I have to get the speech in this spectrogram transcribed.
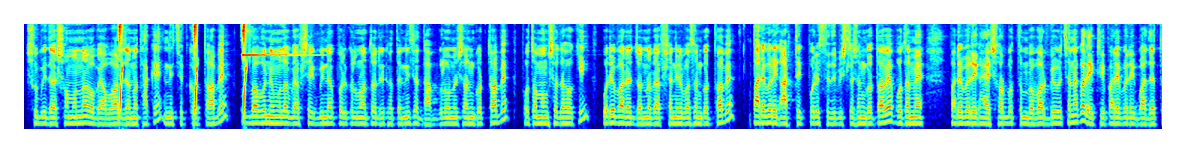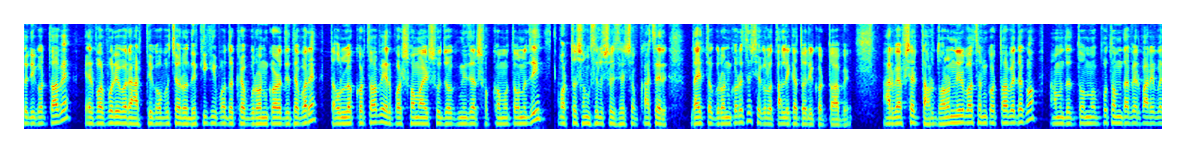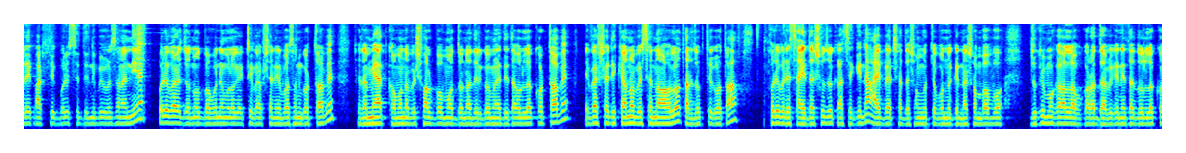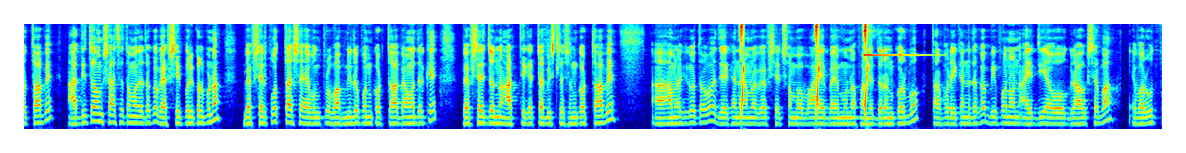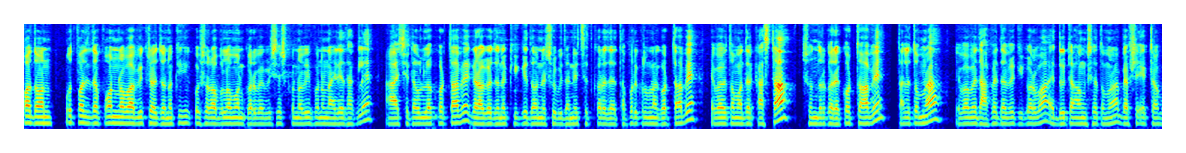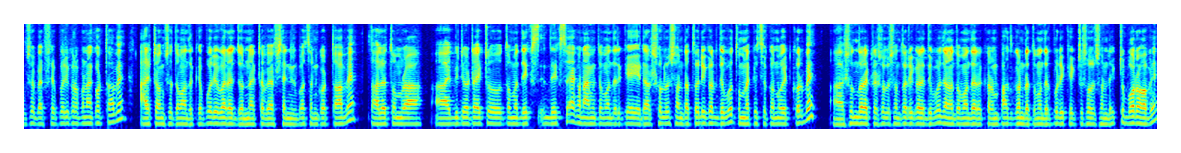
সুবিধা সমন্বয় ও ব্যবহার যেন থাকে নিশ্চিত করতে হবে। উদ্ভাবনীমূলক ব্যবসায়িক বিনিয়োগ পরিকল্পনা তৈরির ক্ষেত্রে নিচের ধাপগুলো অনুসরণ করতে হবে। প্রথম অংশ দেখো কি, পরিবারের জন্য ব্যবসা নির্বাচন করতে হবে, পারিবারিক আর্থিক পরিস্থিতি বিশ্লেষণ করতে হবে। প্রথমে পারিবারিক আয়ের সর্বোত্তম ব্যবহার বিবেচনা করে একটি পারিবারিক বাজেট তৈরি করতে হবে। এরপর পরিবারের আর্থিক অবচার রোধে কি কি পদক্ষেপ গ্রহণ করা যেতে পারে তা উল্লেখ করতে হবে। এরপর সময় সুযোগ, নিজের সক্ষমতা অনুযায়ী অর্থ সংশ্লিষ্ট যেসব কাজের দায়িত্ব গ্রহণ করেছে সেগুলো তালিকা তৈরি করতে হবে। আর ব্যবসার ধর- ধরন নির্বাচন করতে হবে। দেখো, আমাদের প্রথম ধাপের পারিবারিক আর্থিক পরিস্থিতি বিবেচনা নিয়ে পরিবারের জন্য উদ্ভাবনীমূলক একটি ব্যবসা নির্বাচন করতে হবে। সেটা মেয়াদ কমানো হবে, স্বল্প, মধ্য না দীর্ঘ মেয়াদি তা উল্লেখ করতে হবে। এই ব্যবসাটি কেন বেছে নেওয়া হলো তার যৌক্তিকতা, পরিবারের চাহিদা সুযোগ আছে কিনা, আয় ব্যয়ের সাথে সঙ্গতিপূর্ণ কিনা সম্ভাব্য ঝুঁকি মোকাবেলা করার যাবে কিনা তা উল্লেখ করতে হবে। আর দ্বিতীয় অংশ আছে তোমাদের দেখো ব্যবসায়িক পরিকল্পনা। ব্যবসায়ের প্রত্যাশা এবং প্রভাব নিরূপণ করতে হবে আমাদেরকে। ব্যবসায়ের জন্য আর্থিক একটা বিশ্লেষণ করতে হবে। আমরা কি করতে হবে যে এখানে আমরা ব্যবসায়ের সম্ভাব্য আয় ব্যয় মুনাফা নির্ধারণ করব। তারপর এখানে দেখো বিপণন আইডিয়া ও গ্রাহক সেবা। এবার উৎপাদন উৎপাদিত পণ্য বা বিক্রয়ের জন্য কি কি কৌশল অবলম্বন করবে? বিশেষ কোনো বিপণন আইডিয়া থাকলে আহ, সেটা উল্লেখ করতে হবে। গ্রাহকের জন্য কি কি ধরনের সুবিধা নিশ্চিত করা যায় তা পরিকল্পনা করতে হবে। এভাবে তোমাদের কাজটা সুন্দর করে করতে হবে। তাহলে তোমরা এভাবে ধাপে ধাপে কি করবা? এই দুইটা অংশে তোমরা ব্যবসায়ী একটা অংশ ব্যবসায়িক পরিকল্পনা করতে হবে। আরেকটা অংশ তোমাদেরকে পরিবারের জন্য একটা ব্যবসা নির্বাচন করতে হবে। তাহলে তোমরা ভিডিওটা একটু তোমরা দেখছ- এখন আমি তোমাদেরকে এটার সলিউশনটা তৈরি করে দেবো। তোমরা কিছুক্ষণ ওয়েট করবে। সুন্দর একটা সলিউশন তৈরি করে দেবো, যেন তোমাদের, কারণ পাঁচ ঘণ্টা তোমাদের পরীক্ষা একটু সলিউশনটা একটু বড় হবে।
